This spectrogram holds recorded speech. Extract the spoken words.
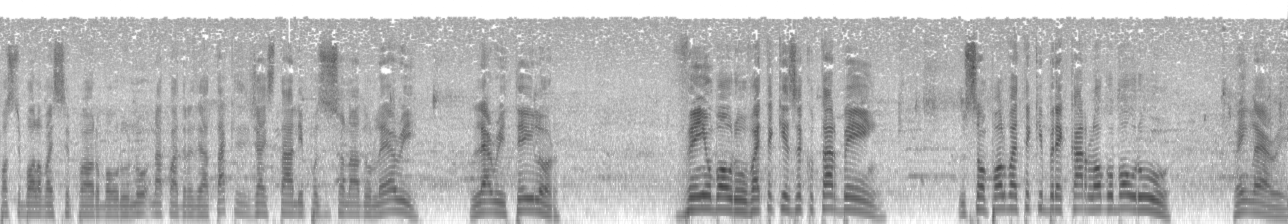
Posse de bola vai ser para o Bauru no, na quadra de ataque. Já está ali posicionado o Larry. Larry Taylor. Vem o Bauru, vai ter que executar bem. O São Paulo vai ter que brecar logo o Bauru. Vem Larry.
